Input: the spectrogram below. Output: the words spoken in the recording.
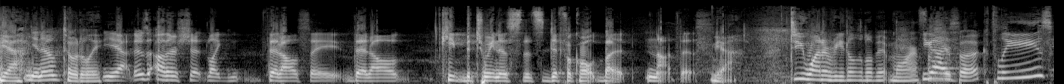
Yeah, You know, totally. Yeah, there's other shit like that. I'll say that I'll keep between us. That's difficult, but not this. Yeah. Do you want to read a little bit more from guys- your book, please?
